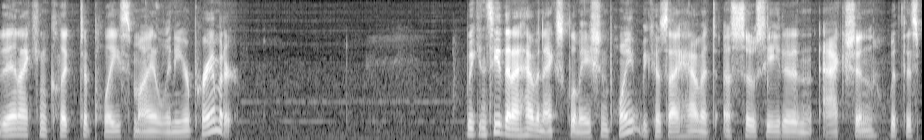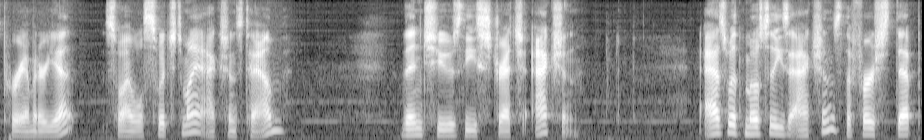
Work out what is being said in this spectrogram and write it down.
then I can click to place my linear parameter. We can see that I have an exclamation point because I haven't associated an action with this parameter yet. So I will switch to my Actions tab, then choose the Stretch action. As with most of these actions, the first step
